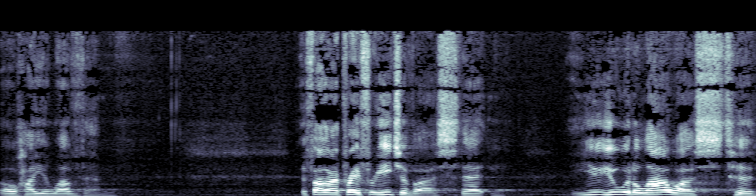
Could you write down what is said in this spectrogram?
Oh, how you love them. Father, I pray for each of us that you, you would allow us to,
